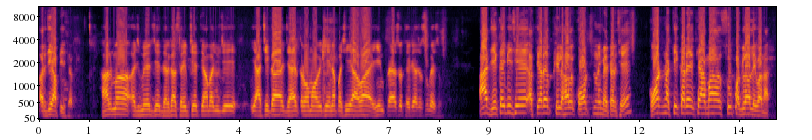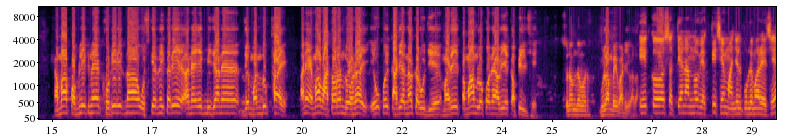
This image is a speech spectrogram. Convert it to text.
અરજી આપી છે. હાલમાં અજમેર જે દરગાહ શરીફ છે ત્યાં બાજુ જે યાચિકા જાહેર કરવામાં આવી છે એના પછી આવા હીન પ્રયાસો થઈ રહ્યા છે. શું કહેશો? આ જે કંઈ બી છે અત્યારે ફિલહાલ કોર્ટની મેટર છે. કોર્ટ નક્કી કરે કે આમાં શું પગલાં લેવાના. આમાં પબ્લિકને ખોટી રીતના ઉશ્કેરણી કરી અને એકબીજાને જે મનદુખ થાય અને એમાં વાતાવરણ દોહરાય એવું કોઈ કાર્ય ન કરવું જોઈએ. મારી તમામ લોકોને આવી એક અપીલ છે. શું નામ તમારું? ગુલામભાઈ વાડીવાલા. એક સત્યા નામનો વ્યક્તિ છે માંજલપુરમાં રહે છે.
